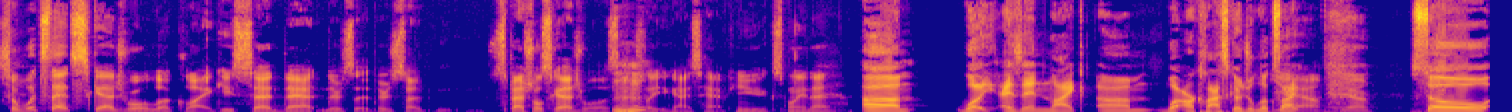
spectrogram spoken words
So what's that schedule look like? You said that there's a there's a special schedule Mm-hmm. essentially you guys have. Can you explain that? um, well, as in like, um, what our class schedule looks like. yeah, yeah. So,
